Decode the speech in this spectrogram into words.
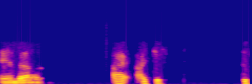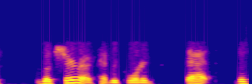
and uh, I I just the, the sheriff had reported that this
